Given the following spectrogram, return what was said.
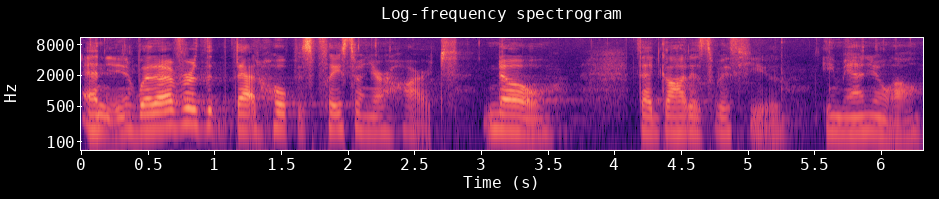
And whatever that hope is placed on your heart, know that God is with you, Emmanuel.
